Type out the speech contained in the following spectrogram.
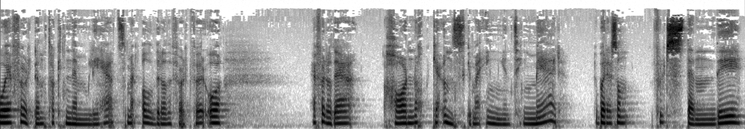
Og jeg følte en takknemlighet som jeg aldri hadde følt før. Og jeg følte at jeg har nok. Jeg ønsker meg ingenting mer. Jeg bare er sånn fullstendig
